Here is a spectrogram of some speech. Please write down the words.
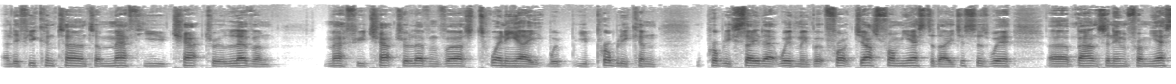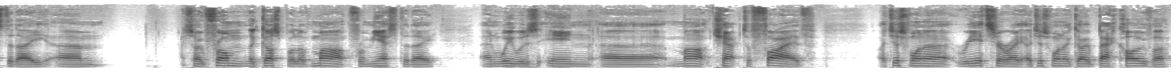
And if you can turn to Matthew chapter 11, Matthew chapter 11, verse 28. you probably can probably say that with me, but for, just from yesterday, just as we're uh, bouncing in from yesterday, um, so from the Gospel of Mark from yesterday, and we was in uh, Mark chapter 5. I just want to reiterate, I just want to go back over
